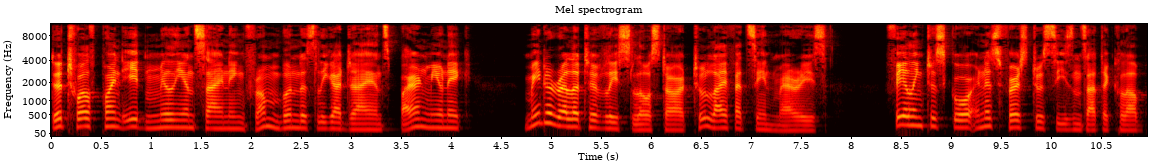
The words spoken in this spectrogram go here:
The 12.8 million signing from Bundesliga giants Bayern Munich made a relatively slow start to life at St. Mary's, failing to score in his first two seasons at the club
